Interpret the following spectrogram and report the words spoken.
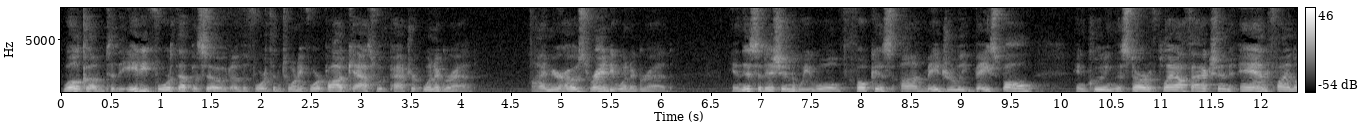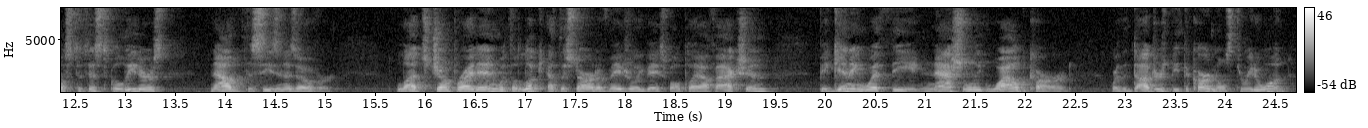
Welcome to the 84th episode of the 4th and 24 podcast with Patrick Winograd. I'm your host, Randy Winograd. In this edition, we will focus on Major League Baseball, including the start of playoff action and final statistical leaders now that the season is over. Let's jump right in with a look at the start of Major League Baseball playoff action, beginning with the National League wild card, where the Dodgers beat the Cardinals 3 to 1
